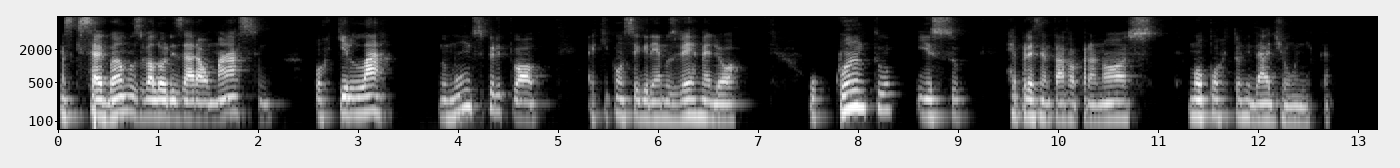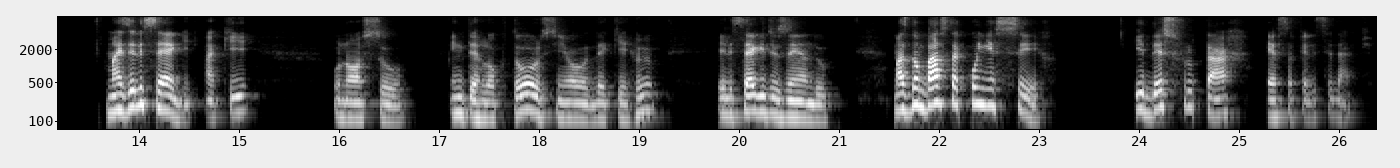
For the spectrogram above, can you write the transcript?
mas que saibamos valorizar ao máximo, porque lá, no mundo espiritual, é que conseguiremos ver melhor o quanto isso representava para nós uma oportunidade única. Mas ele segue aqui o nosso interlocutor, o senhor de ele segue dizendo: Mas não basta conhecer e desfrutar essa felicidade.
